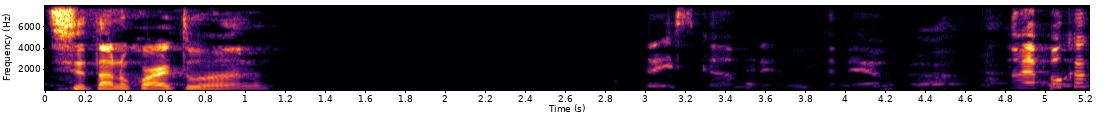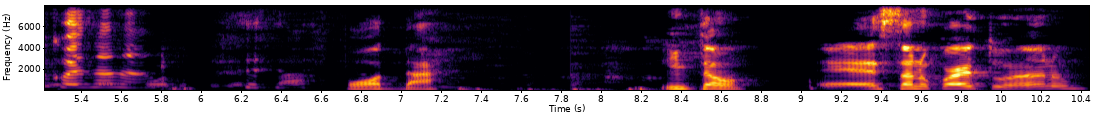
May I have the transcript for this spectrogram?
Você tá no quarto ano. Três câmeras, entendeu? Não é pouca coisa, não. Foda. Então, é, você tá no quarto ano.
